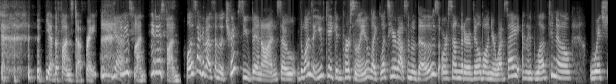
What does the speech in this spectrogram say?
yeah, the fun stuff, right? Yeah. It is fun. It is fun. Well, let's talk about some of the trips you've been on. So, the ones that you've taken personally, like let's hear about some of those or some that are available on your website. And I'd love to know which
